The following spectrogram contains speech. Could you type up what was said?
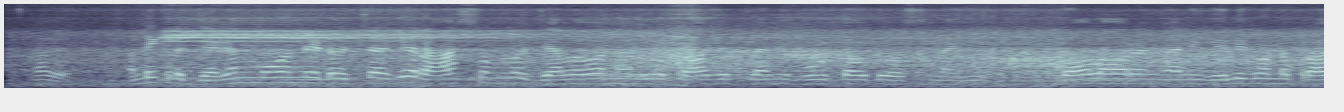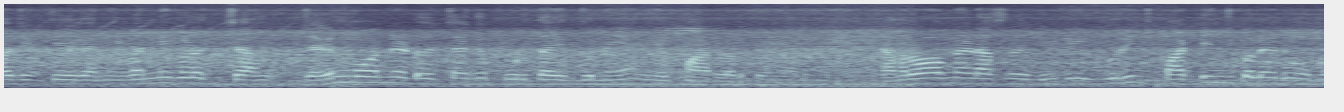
అదే. అంటే ఇక్కడ జగన్మోహన్ రెడ్డి వచ్చాక రాష్ట్రంలో జలవనరుల ప్రాజెక్టులన్నీ పూర్తవుతూ వస్తున్నాయి. పోలవరం కానీ వెలిగొండ ప్రాజెక్టులు కానీ ఇవన్నీ కూడా జగన్మోహన్ రెడ్డి వచ్చాక పూర్తవుతున్నాయి అని చెప్పి మాట్లాడుతున్నారు. చంద్రబాబు నాయుడు అసలు వీటి గురించి పట్టించుకోలేదు. ఒక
